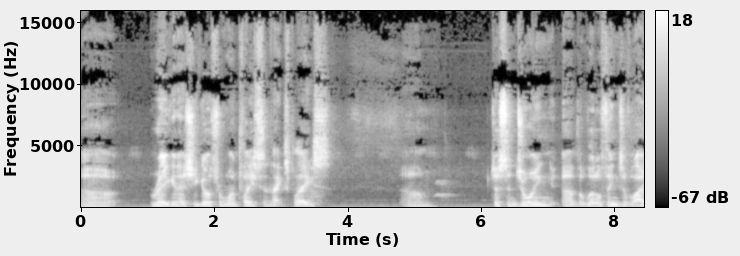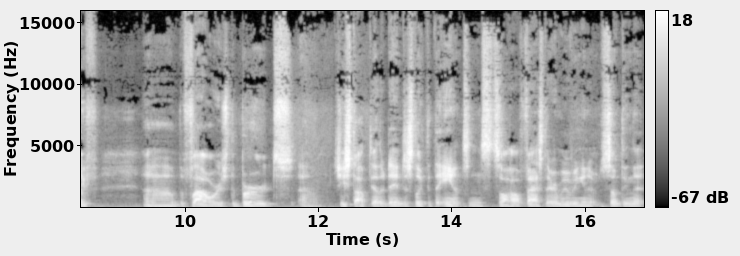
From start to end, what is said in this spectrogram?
uh, Reagan as she goes from one place to the next place, um, just enjoying uh, the little things of life, uh, the flowers, the birds. Uh, she stopped the other day and just looked at the ants and saw how fast they were moving, and it was something that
